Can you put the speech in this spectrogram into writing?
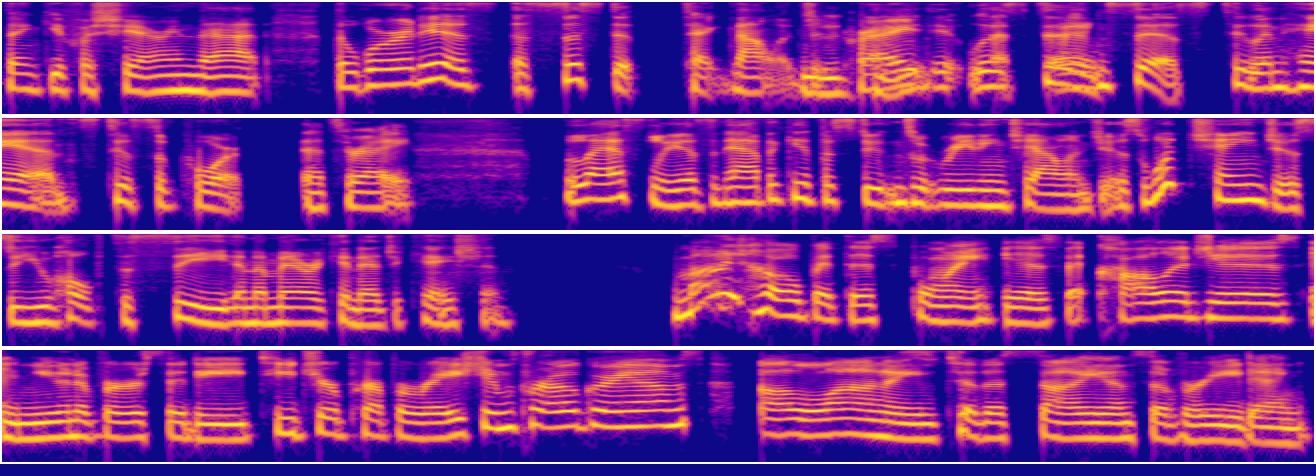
Thank you for sharing that. The word is assistive technology, mm-hmm. right? It was That's to right. assist, to enhance, to support. That's right. Lastly, as an advocate for students with reading challenges, what changes do you hope to see in American education? My hope at this point is that colleges and university teacher preparation programs align to the science of reading.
